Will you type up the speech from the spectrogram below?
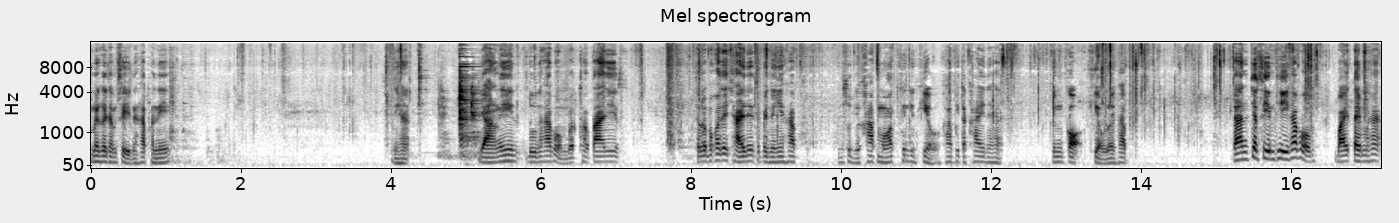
ไม่เคยทำสีนะครับคันนี้ นี่ฮะยางนี่ดูนะครับผมรถทางใต้นี่ถ้ารถไม่ค่อยได้ใช้นี่จะเป็นอย่างนี้ครับรู้สึกจะคาบมอสขึ้นเขียวๆคาบพิตะไคร่นะฮะขึ้นเกาะเขียวเลยครับ จานเจ็ด CMT ครับผม ใบเต็มฮะ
